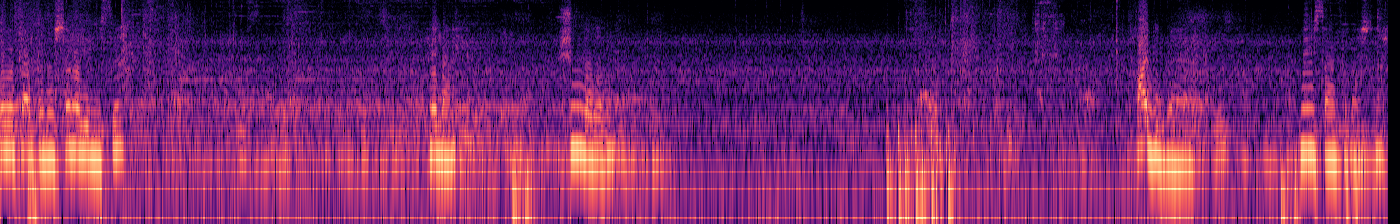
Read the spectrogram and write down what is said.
Evet arkadaşlar hayırlısı. Helal. Şunu alalım. Hadi be. Neyse arkadaşlar.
